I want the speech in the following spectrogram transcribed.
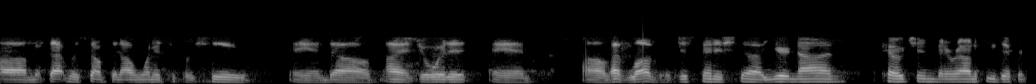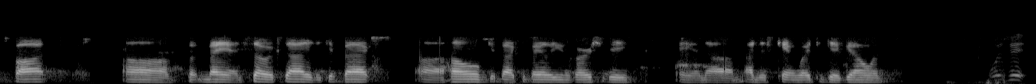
um, if that was something I wanted to pursue. And uh, I enjoyed it and um, have loved it. Just finished uh, year nine coaching, been around a few different spots. Uh, but man, so excited to get back uh, home, get back to Baylor University, and um, I just can't wait to get going. Was it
